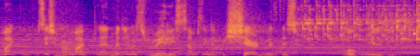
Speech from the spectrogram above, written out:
my composition or my plan, but it was really something that we shared with this whole community.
